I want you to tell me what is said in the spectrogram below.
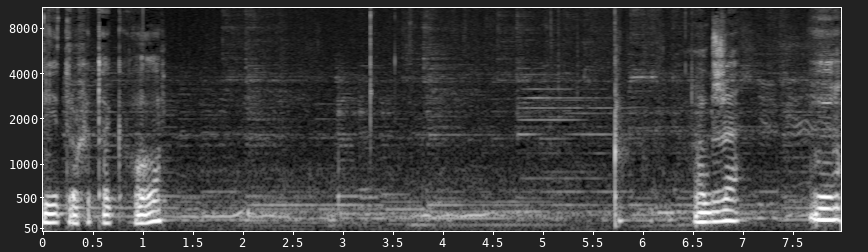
je trochę tak, o, Dobrze. I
